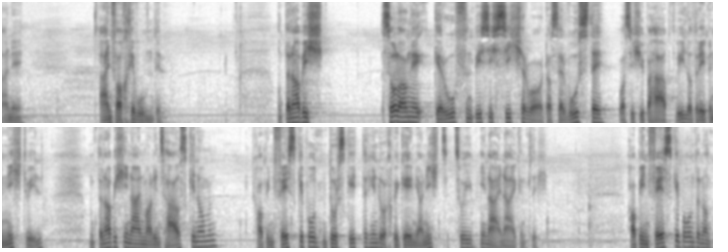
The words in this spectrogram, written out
eine einfache Wunde. Und dann habe ich so lange gerufen, bis ich sicher war, dass er wusste, was ich überhaupt will oder eben nicht will. Und dann habe ich ihn einmal ins Haus genommen, habe ihn festgebunden durchs Gitter hindurch. Wir gehen ja nicht zu ihm hinein eigentlich. Habe ihn festgebunden und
